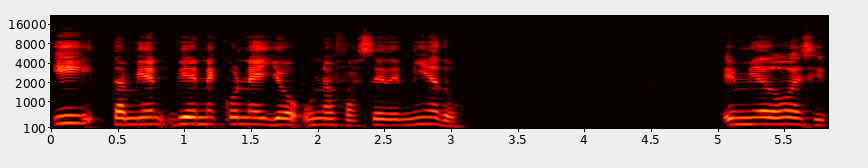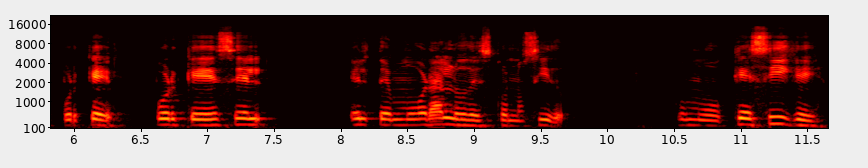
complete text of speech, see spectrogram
Y también viene con ello una fase de miedo. El miedo a decir, ¿por qué? Porque es el, el temor a lo desconocido. Como, ¿qué sigue?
